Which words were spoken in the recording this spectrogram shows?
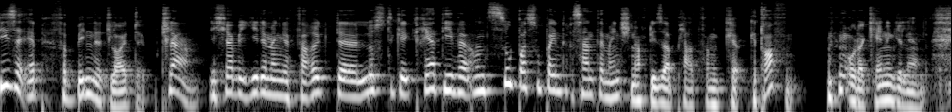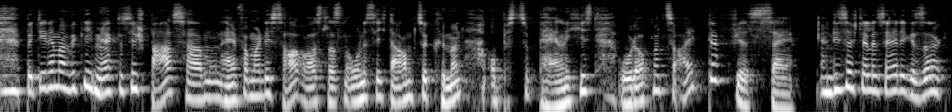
Diese App verbindet Leute. Klar, ich habe jede Menge verrückte, lustige, kreative und super, super interessante Menschen auf dieser Plattform getroffen oder kennengelernt, bei denen man wirklich merkt, dass sie Spaß haben und einfach mal die Sau rauslassen, ohne sich darum zu kümmern, ob es zu peinlich ist oder ob man zu alt dafür sei. An dieser Stelle sei dir gesagt,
